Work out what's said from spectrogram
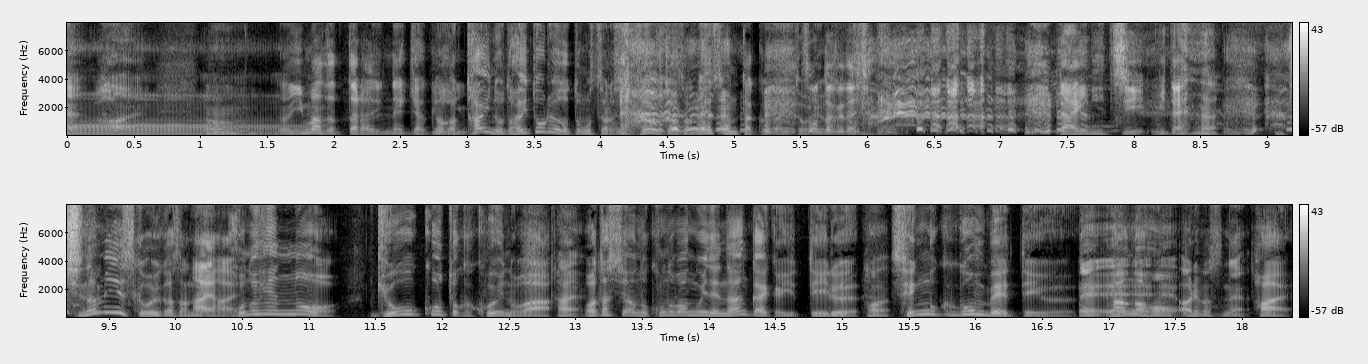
はい。うん。今だったらね逆に。なんかタイの大統領だと思ってたらしいですねお母さんね。忖度大統領。忖度大統領 来日みたいな。ちなみにですけど及川さんねこの辺の行幸とかこういうのは、はい。私あのこの番組で何回か言っているはい「戦国ゴンベイ」っていうええ漫画本。ありますね。はい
